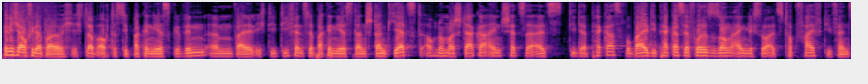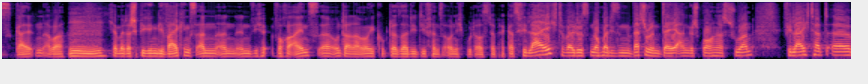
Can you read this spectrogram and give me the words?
Bin ich auch wieder bei euch. Ich glaube auch, dass die Buccaneers gewinnen, ähm, weil ich die Defense der Buccaneers dann Stand jetzt auch nochmal stärker einschätze als die der Packers. Wobei die Packers ja vor der Saison eigentlich so als Top 5 Defense galten. Aber mhm. ich habe mir das Spiel gegen die Vikings an, an in Woche 1 äh, unter anderem angeguckt. Da sah die Defense auch nicht gut aus der Packers. Vielleicht, weil du es nochmal diesen Veteran Day angesprochen hast, Schuan, vielleicht hat äh,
